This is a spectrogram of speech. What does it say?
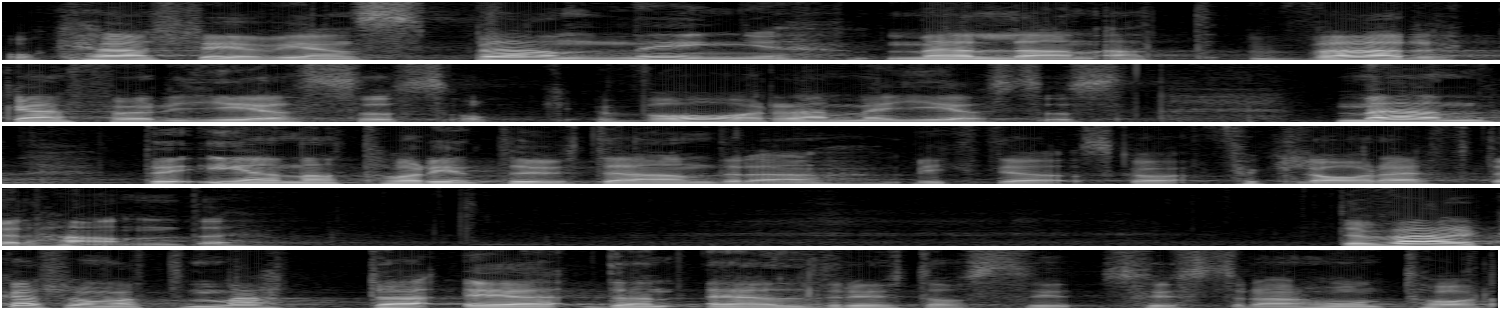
Och här ser vi en spänning mellan att verka för Jesus och vara med Jesus. Men det ena tar inte ut det andra, vilket jag ska förklara efterhand. Det verkar som att Marta är den äldre av systrarna. Hon tar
